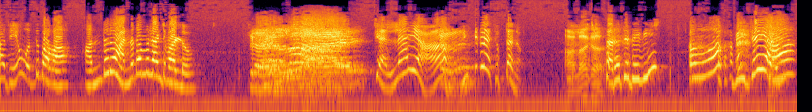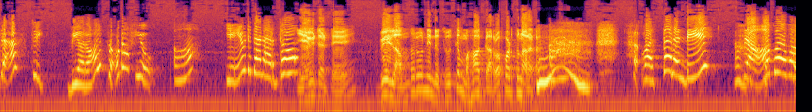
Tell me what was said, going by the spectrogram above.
అదేం వద్దు బావా. అందరూ అన్నదమ్ము లాంటి వాళ్ళు. చెల్లాయా. ఇంటికి రా చెప్తాను. అలాగా? Sarojadevi. Vijaya. We are all proud of you ఏమిటి దాని అర్థం? ఏమిటంటే వీళ్ళందరూ నిన్ను చూసి మహా గర్వపడుతున్నారట. వస్తానండి రా బావా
